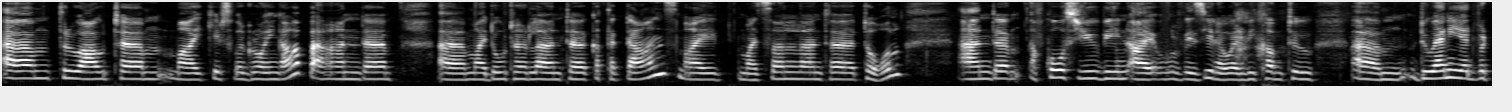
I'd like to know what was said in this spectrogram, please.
Um, throughout um, my kids were growing up, and uh, uh, my daughter learned uh, Kathak dance, my, my son learned uh, Dhol. And um, of course, you've been, I always, you know, when we come to um, do any advert,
